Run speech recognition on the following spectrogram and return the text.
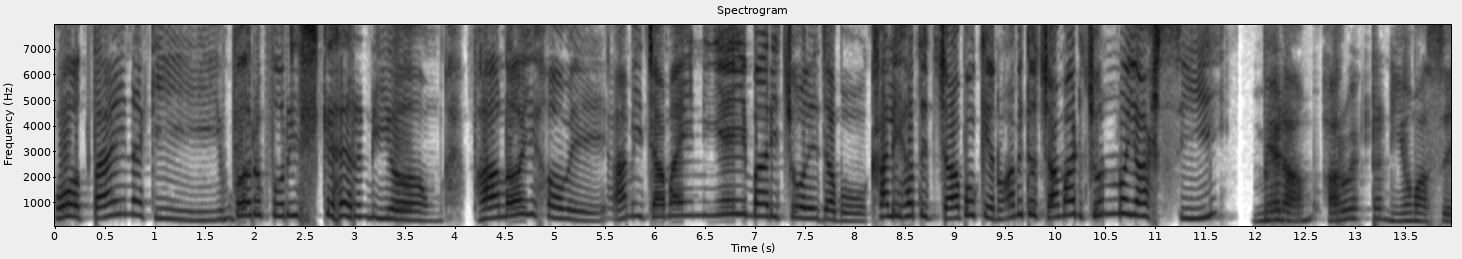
ও, তাই নাকি? বড় পরিষ্কার নিয়ম। ভালোই হবে। আমি জামাই নিয়েই বাড়ি চলে যাব। খালি হাতে যাব কেন? আমি তো জামার জন্যই আসছি। ম্যাডাম আরও একটা নিয়ম আছে।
